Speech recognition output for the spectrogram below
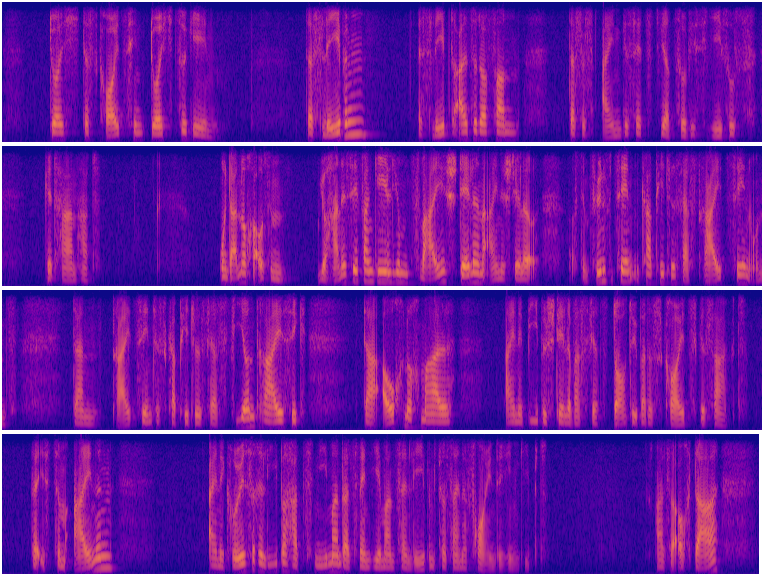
durch das Kreuz hindurchzugehen. Das Leben, es lebt also davon, dass es eingesetzt wird, so wie es Jesus getan hat. Und dann noch aus dem Johannesevangelium zwei Stellen, eine Stelle aus dem 15. Kapitel, Vers 13 und dann 13. Kapitel, Vers 34, da auch nochmal eine Bibelstelle, was wird dort über das Kreuz gesagt. Da ist zum einen, eine größere Liebe hat niemand, als wenn jemand sein Leben für seine Freunde hingibt. Also auch da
